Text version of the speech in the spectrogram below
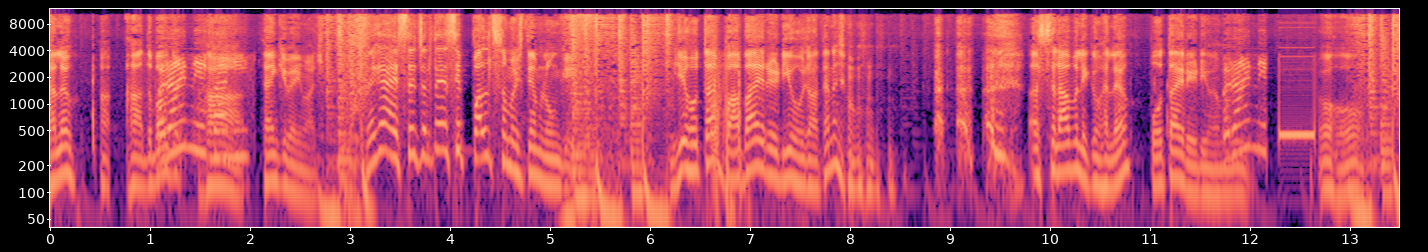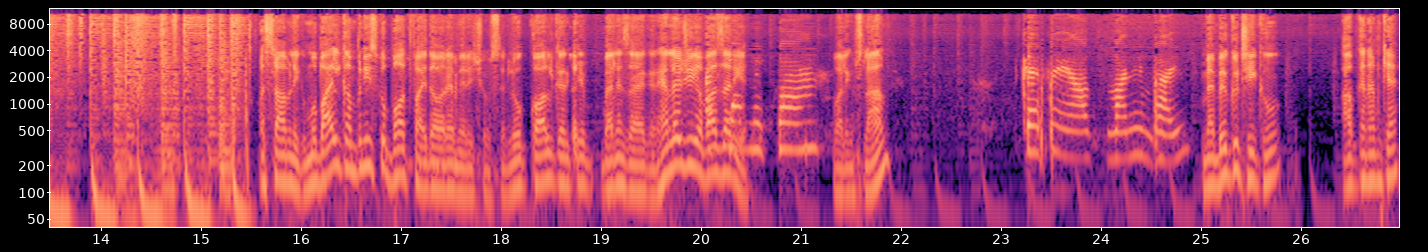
हेलो हाँ हाँ दबाओ हाँ थैंक यू वेरी मच कहा ऐसे चलते ऐसे पल्स समझते हम लोगों की। ये होता है बाबा रेडियो हो जाता है ना अस्सलाम वालेकुम हेलो पोता है रेडियो है ओहो। अस्सलाम वालेकुम। मोबाइल कंपनीज़ को बहुत फ़ायदा हो रहा है मेरे शो से। लोग कॉल करके बैलेंस आया करें। हेलो जी आवाज़ आ रही है। वालेकुम सलाम। कैसे हैं आप? मानी भाई। मैं बिल्कुल ठीक हूँ। आपका नाम क्या है?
